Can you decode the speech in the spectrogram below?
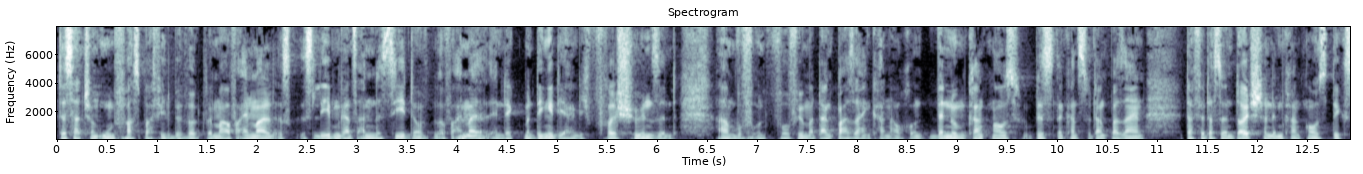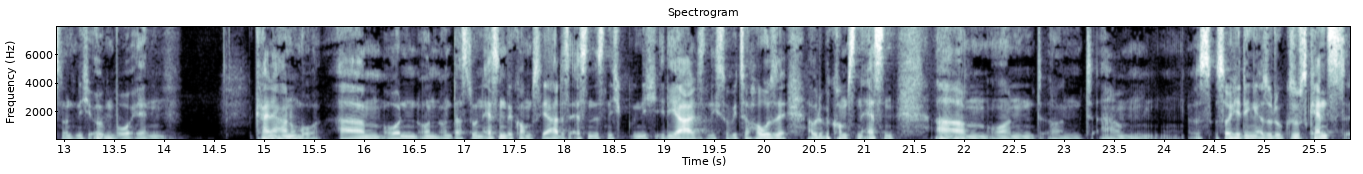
das hat schon unfassbar viel bewirkt, wenn man auf einmal das, das Leben ganz anders sieht und auf einmal mhm. entdeckt man Dinge, die eigentlich voll schön sind ähm, wo, und wofür man dankbar sein kann auch. Und wenn du im Krankenhaus bist, dann kannst du dankbar sein dafür, dass du in Deutschland im Krankenhaus liegst und nicht irgendwo in keine mhm. Ahnung wo. Ähm, und, und, und dass du ein Essen bekommst. Ja, das Essen ist nicht, nicht ideal, das ist nicht so wie zu Hause, aber du bekommst ein Essen. Mhm. Ähm, und und ähm, solche Dinge. Also du, du kennst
